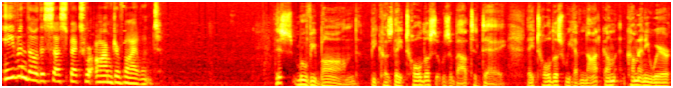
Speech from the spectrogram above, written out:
even though the suspects were armed or violent. This movie bombed because they told us it was about today. They told us we have not come come anywhere.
